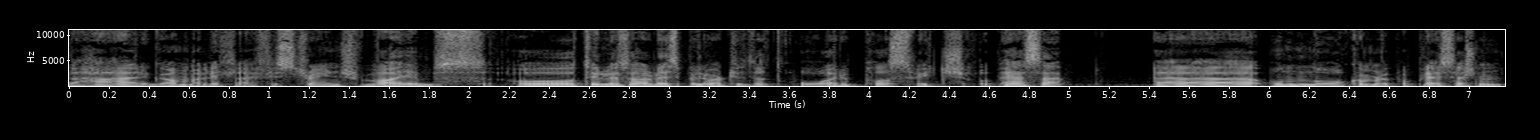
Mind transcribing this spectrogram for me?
det her ga meg litt Life is Strange-vibes. Og tydeligvis har det spillet vært ute et år på Switch og PC, uh, og nå kommer det på PlayStation.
